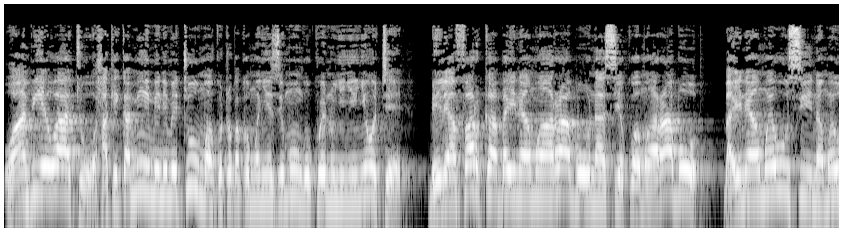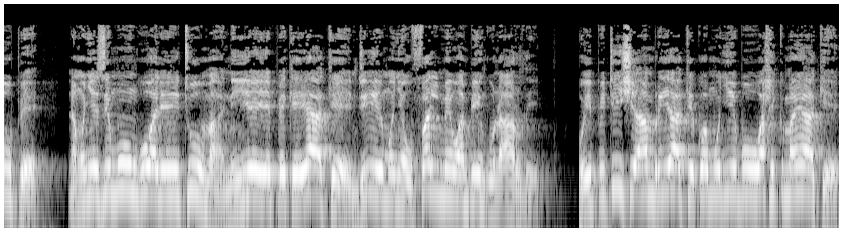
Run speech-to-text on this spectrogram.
waambie watu, hakika mimi nimetumwa kutoka kwa Mwenyezi Mungu kwenu nyinyi nyote, bila ya farka baina ya Mwarabu na asiyekuwa Mwarabu, baina ya mweusi na mweupe. Na Mwenyezi Mungu aliyenituma ni yeye peke yake ndiye mwenye ufalme wa mbingu na ardhi. Huipitisha amri yake kwa mujibu wa hikma yake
